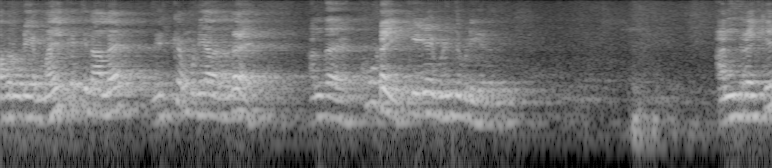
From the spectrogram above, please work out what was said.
அவருடைய மயக்கத்தினால நிற்க முடியாதனால அந்த கூடை கீழே விழுந்து விடுகிறது. அன்றைக்கு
